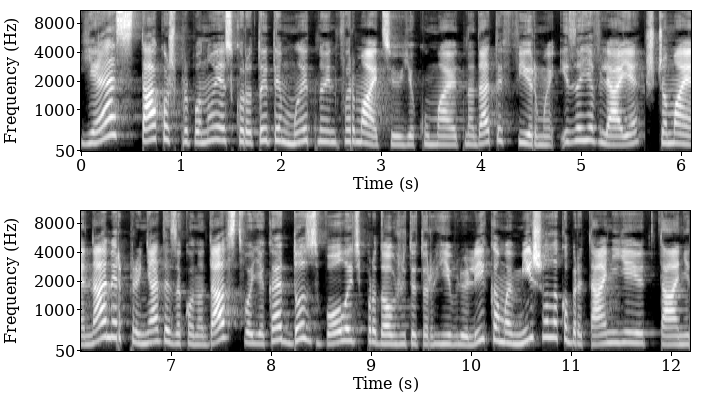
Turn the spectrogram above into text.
ЄС також пропонує скоротити митну інформацію, яку мають надати фірми, і заявляє, що має намір прийняти законодавство, яке дозволить продовжити торгівлю ліками між Великобританією та Нідерландами.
